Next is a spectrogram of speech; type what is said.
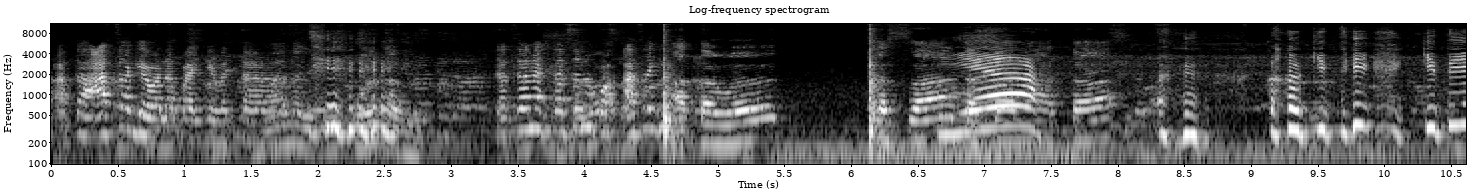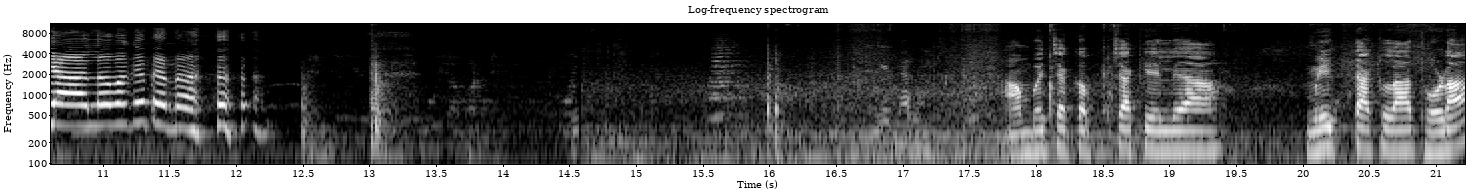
आता असा घ्यावाला पाहिजे नाही, होता नाही, पोहे काढले. तसा नाही तसं नको. असा घे. आता व कसा Yeah. आता. किती किती आलं बघा त्यांना. हे झाला. आंब्याच्या कपच्या केल्या मीठ टाकला थोडा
